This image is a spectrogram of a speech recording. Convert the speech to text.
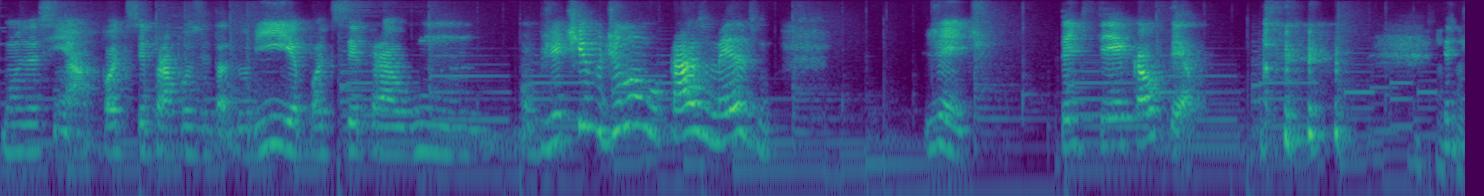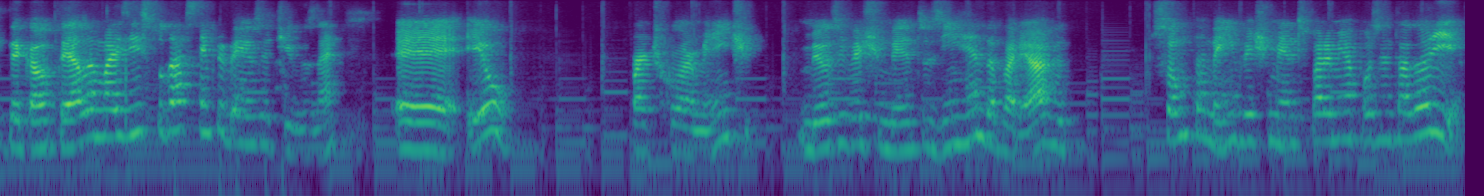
vamos dizer assim, ah, pode ser para aposentadoria, pode ser para algum objetivo de longo prazo mesmo. Gente, tem que ter cautela. tem que ter cautela, mas estudar sempre bem os ativos, né? É, eu, particularmente, meus investimentos em renda variável são também investimentos para minha aposentadoria.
